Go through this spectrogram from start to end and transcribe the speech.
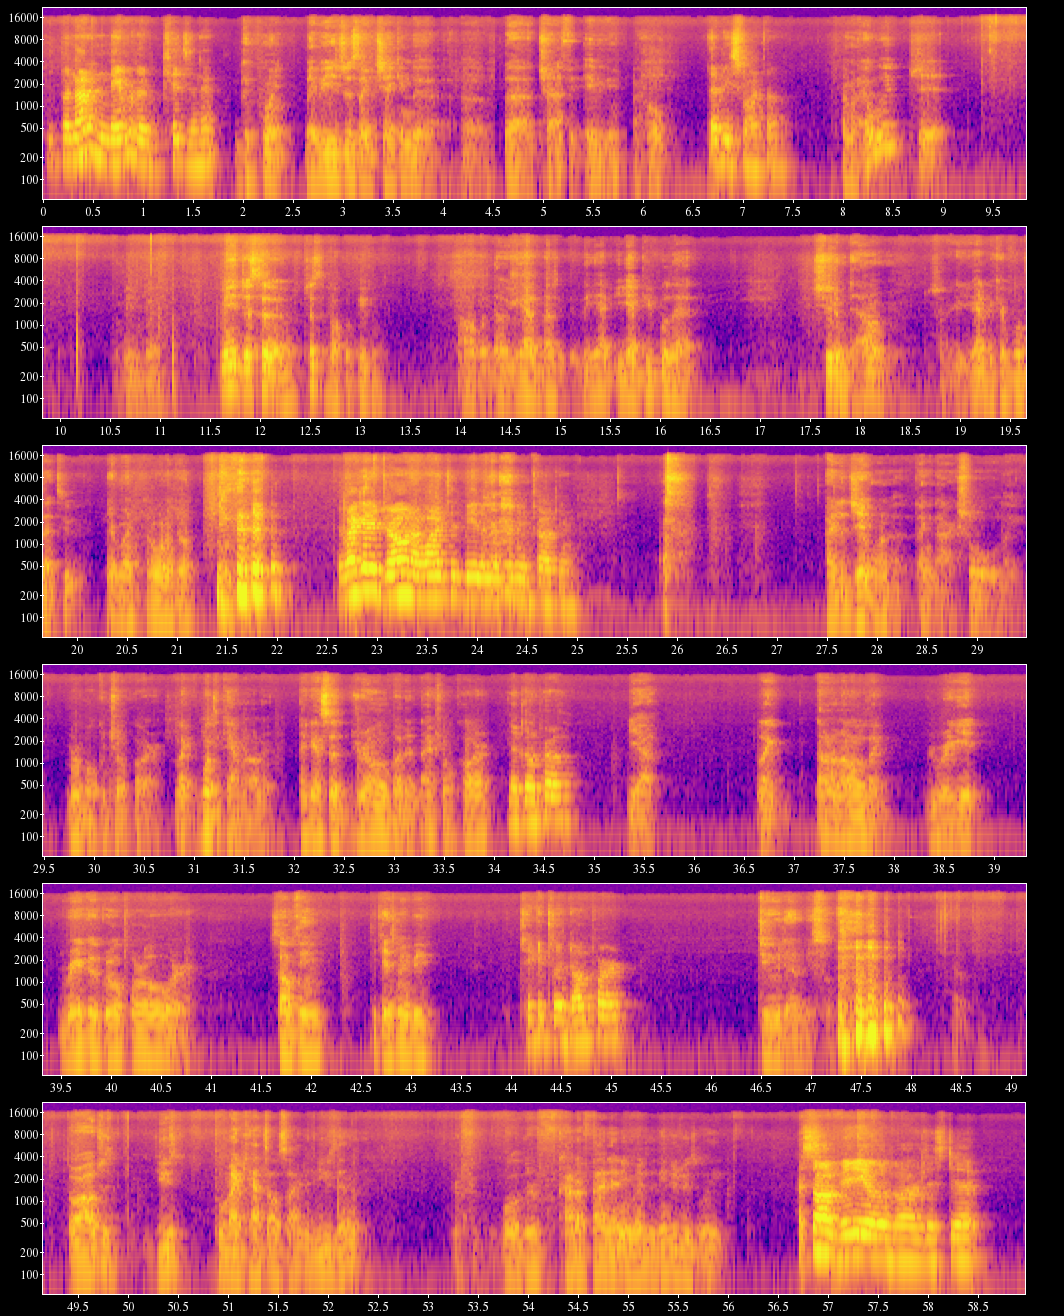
But but not in the neighborhood with kids in it. good point. Maybe he's just like checking the uh, uh, traffic. Maybe I hope. That'd be smart though. I mean, I would. Shit. I mean, but I mean, just to just to fuck with people. Oh, but no, you gotta mess. You got you got people that shoot them down. So you gotta be careful with that too. Never mind. I don't want a drone. if I get a drone, I want it to be the Millennium Falcon. I legit want a, like an actual like remote control car, like with the camera on it. I guess a drone, but an actual car. The GoPro. Yeah, like I don't know, like rig it, rig a GoPro or something. The case may be. Take it to the dog park. Dude, that would be so. or I'll just use put my cats outside and use them. They're, well, they're kind of fat anyways. They need to lose weight. I saw a video of uh, this dude.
